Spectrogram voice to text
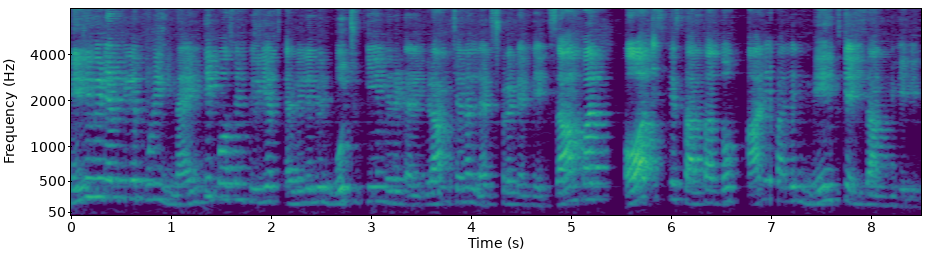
हिंदी मीडियम के लिए पूरी 90 परसेंट पीडीएफ अवेलेबल हो चुकी है मेरे टेलीग्राम चैनल लेट्स एग्ज़ाम पर। और इसके साथ साथ दोस्त, आने वाले मेंस के एग्ज़ाम के लिए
